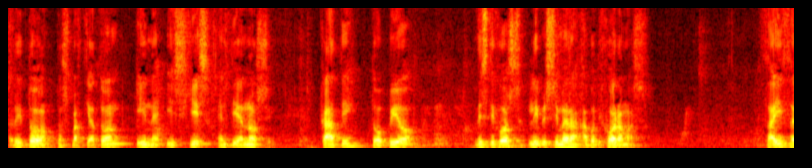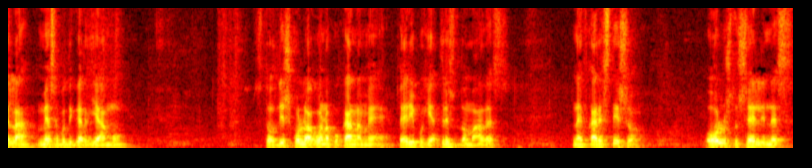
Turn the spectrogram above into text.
ρητό των Σπαρτιατών είναι ισχύς εν τη ενώση. Κάτι το οποίο δυστυχώς λείπει σήμερα από τη χώρα μας. Θα ήθελα μέσα από την καρδιά μου, στο δύσκολο αγώνα που κάναμε περίπου για τρεις εβδομάδες, να ευχαριστήσω όλους τους Έλληνες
